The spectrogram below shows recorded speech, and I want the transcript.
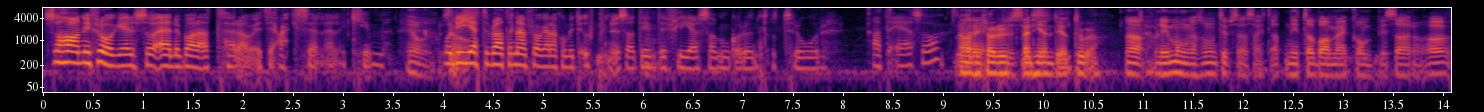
Så har ni frågor så är det bara att höra av er till Axel eller Kim. Ja, Och det är jättebra att den här frågan har kommit upp nu så att det inte är fler som går runt och tror att det är så. ja, det klarar precis. en hel del tror jag. Ja, men det är många som typ så har sagt att ni tar bara med kompisar. Ja,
